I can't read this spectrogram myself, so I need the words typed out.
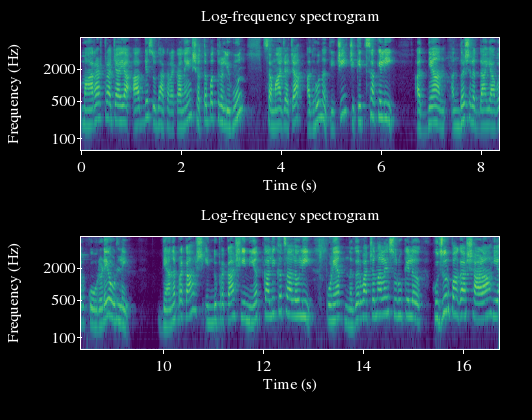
महाराष्ट्राच्या या आद्य सुधाकरकाने शतपत्र लिहून समाजाच्या अधोनतीची चिकित्सा केली. अज्ञान अंधश्रद्धा यावर कोरडे ओढले. ज्ञानप्रकाश इंदुप्रकाश ही नियतकालिक चालवली. पुण्यात नगर वाचनालय सुरू केलं. हुजूरपागा शाळा ही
